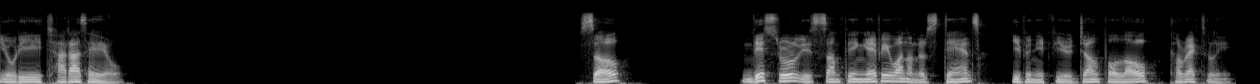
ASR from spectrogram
요리 잘하세요. So, this rule is something everyone understands even if you don't follow correctly.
